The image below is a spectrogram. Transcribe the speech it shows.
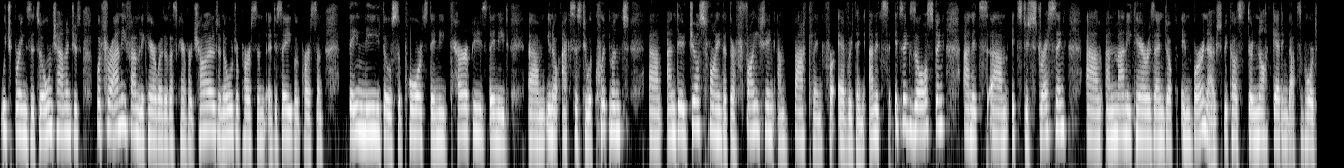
which brings its own challenges, but for any family care, whether that's caring for a child, an older person, a disabled person, they need those supports. They need therapies. They need, um, you know, access to equipment. Um, and they just find that they're fighting and battling for everything, and it's it's exhausting, and it's um, it's distressing, um, and many carers end up in burnout because they're not getting that support.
